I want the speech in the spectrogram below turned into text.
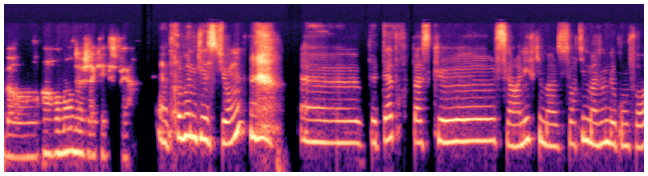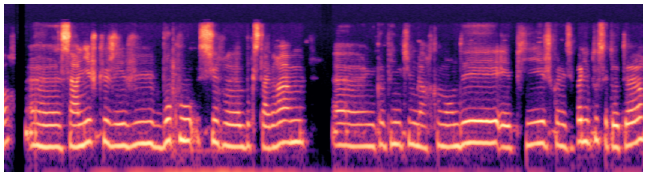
ben, un roman de Jacques Expert? Une Très bonne question. Peut-être parce que c'est un livre qui m'a sorti de ma zone de confort. c'est un livre que j'ai vu beaucoup sur Bookstagram, une copine qui me l'a recommandé, et puis je connaissais pas du tout cet auteur.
